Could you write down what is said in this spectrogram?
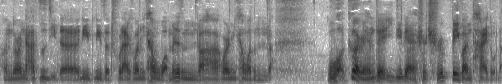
很多人拿自己的例例子出来说，你看我们是怎么怎么着啊，或者你看我怎么怎么着。我个人对异地恋是持悲观态度的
